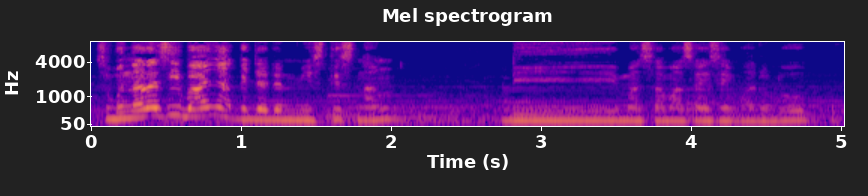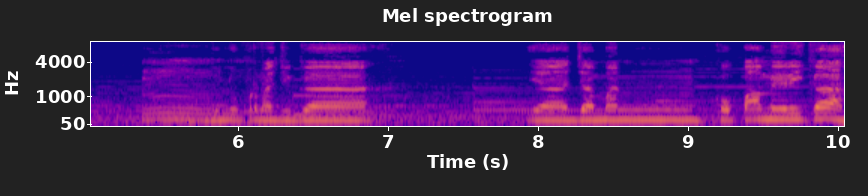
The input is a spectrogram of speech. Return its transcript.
sebenarnya sih banyak kejadian mistis nang di masa-masa SMA dulu Hmm. dulu pernah juga ya zaman Copa America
